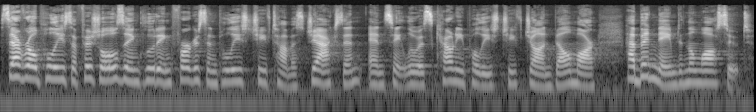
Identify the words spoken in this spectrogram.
Several police officials, including Ferguson Police Chief Thomas Jackson and St. Louis County Police Chief Jon Belmar, have been named in the lawsuit.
